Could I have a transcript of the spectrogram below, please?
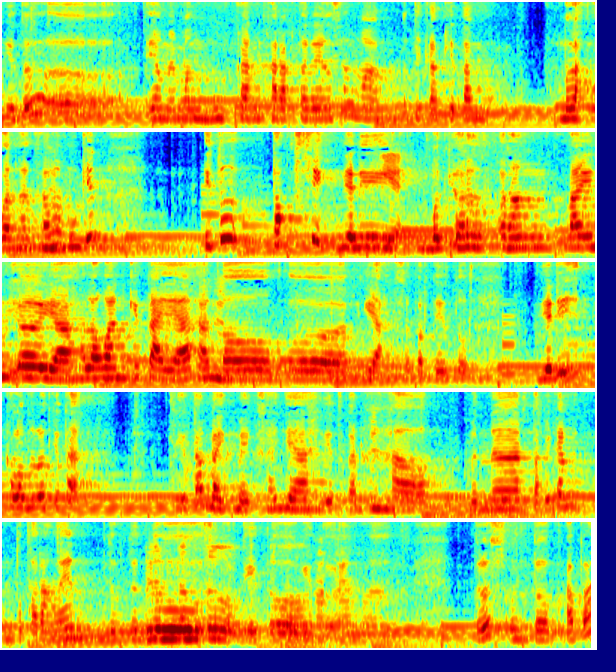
gitu eh, yang memang bukan karakter yang sama ketika kita melakukan hal yang sama mungkin itu toksik jadi Hmm. Iya. bagi orang-orang lain eh, ya lawan kita ya atau eh, ya seperti itu jadi kalau menurut kita kita baik-baik saja gitu kan hal benar tapi kan untuk orang lain belum tentu, Belum tentu, seperti itu betul. gitu Ha-ha. emang terus untuk apa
